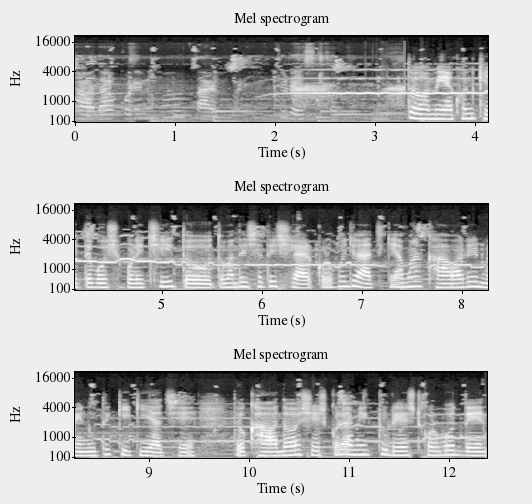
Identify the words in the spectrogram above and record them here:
খাওয়া দাওয়া করে নেব, তারপরে একটু রেস্ট করব। তো আমি এখন খেতে বসে পড়েছি। তো তোমাদের সাথে শেয়ার করব যে আজকে আমার খাবারের মেনুতে কি কি আছে। তো খাওয়া দাওয়া শেষ করে আমি একটু রেস্ট করব দেন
